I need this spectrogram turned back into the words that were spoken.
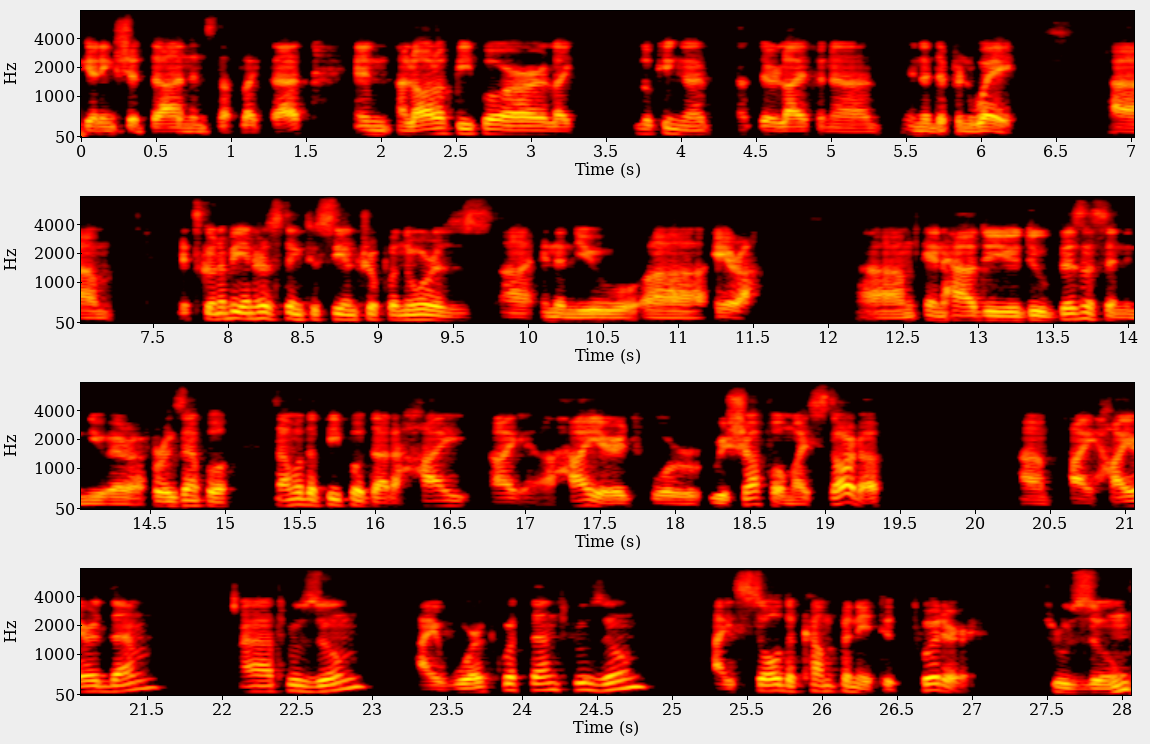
getting shit done and stuff like that and a lot of people are like looking at, at their life in a in a different way. Um it's going to be interesting to see entrepreneurs uh, in the new uh, era. Um, and how do you do business in the new era? For example some of the people that I, I hired for Reshuffle my startup um, i hired them uh, through zoom. I worked with them through zoom. I sold the company to Twitter through Zoom,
